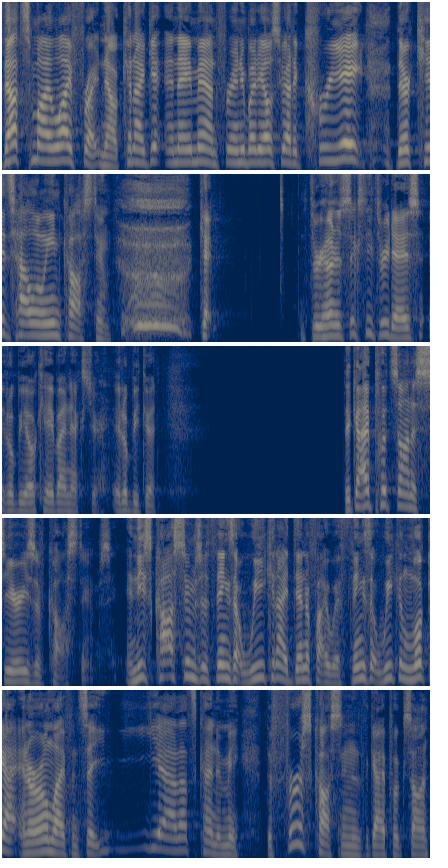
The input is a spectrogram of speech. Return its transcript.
That's my life right now. Can I get an amen for anybody else who had to create their kid's Halloween costume. okay, 363 days. It'll be okay by next year. It'll be good. The guy puts on a series of costumes. And these costumes are things that we can identify with, things that we can look at in our own life and say, yeah, that's kind of me. The first costume that the guy puts on,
